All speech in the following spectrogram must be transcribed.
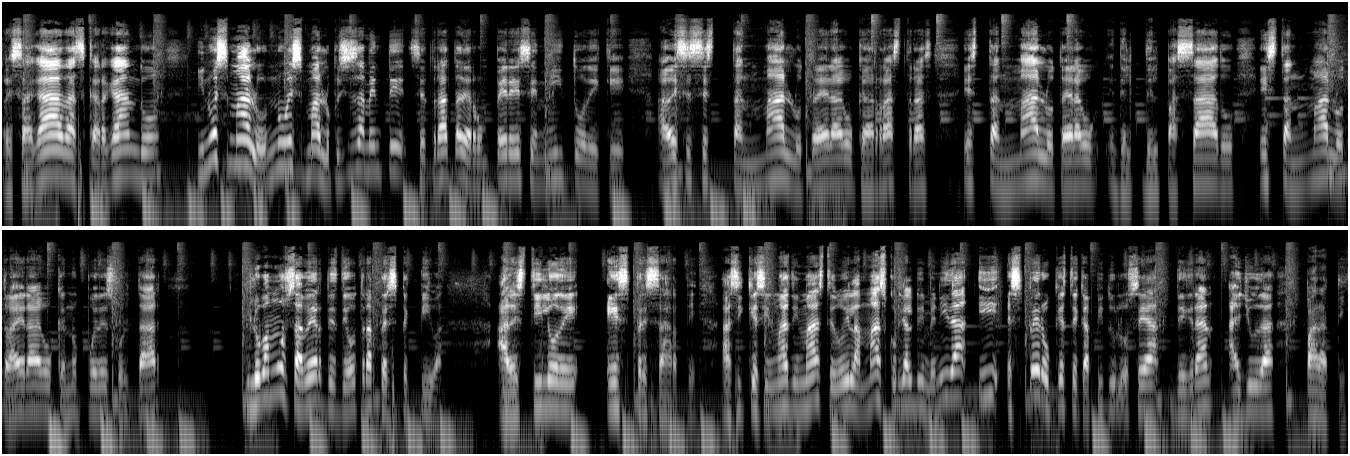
rezagadas, cargando y no es malo, no es malo. Precisamente se trata de romper ese mito de que a veces es tan malo traer algo que arrastras, es tan malo traer algo del, pasado, es tan malo traer algo que no puedes soltar. Y lo vamos a ver desde otra perspectiva, al estilo de expresarte. Así que sin más ni más, te doy la más cordial bienvenida y espero que este capítulo sea de gran ayuda para ti.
